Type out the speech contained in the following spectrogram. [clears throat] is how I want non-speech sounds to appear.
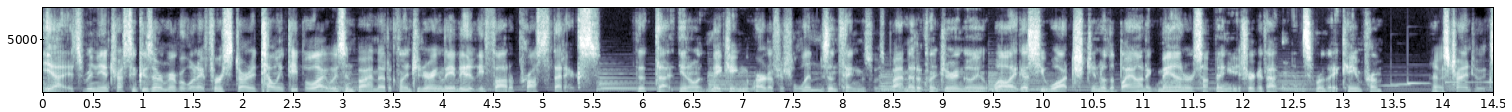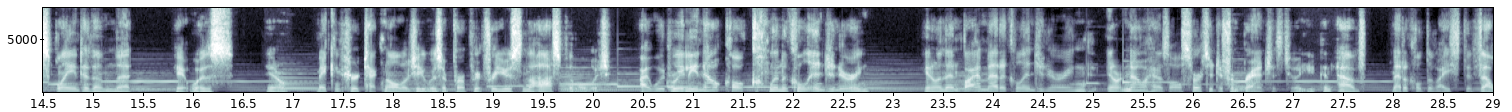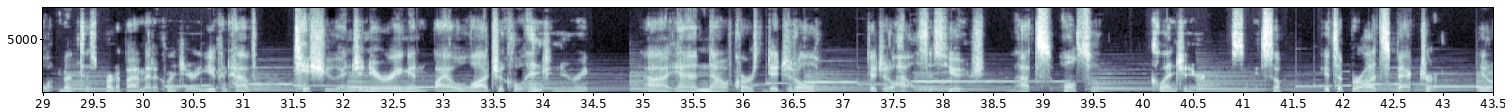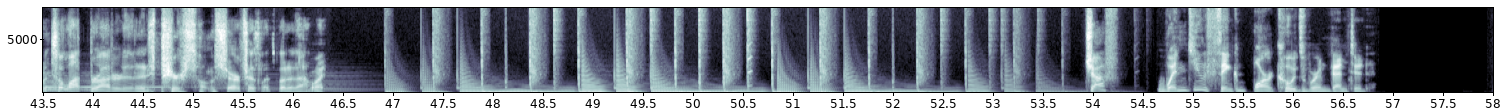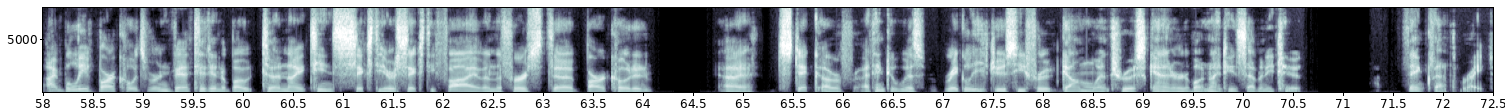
yeah, it's really interesting because I remember when I first started telling people I was in biomedical engineering, they immediately thought of prosthetics. That that you know, making artificial limbs and things was biomedical engineering. Going, well, I guess you watched you know the Bionic Man or something. You figured that that's where they came from. And I was trying to explain to them that it was you know making sure technology was appropriate for use in the hospital, which I would really now call clinical engineering. You know, and then biomedical engineering, you know, now has all sorts of different branches to it. You can have medical device development as part of biomedical engineering. You can have tissue engineering and biological engineering. Uh, and now, of course, digital digital health is huge. That's also clinical engineering. So it's a broad spectrum. You know, it's a lot broader than it appears on the surface. Let's put it that way. Jeff, when do you think barcodes were invented? I believe barcodes were invented in about uh, 1960 or 65, and the first uh, barcoded uh, stick of, I think it was Wrigley's Juicy Fruit gum, went through a scanner in about 1972. I think that's right.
